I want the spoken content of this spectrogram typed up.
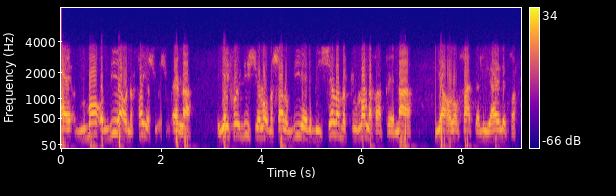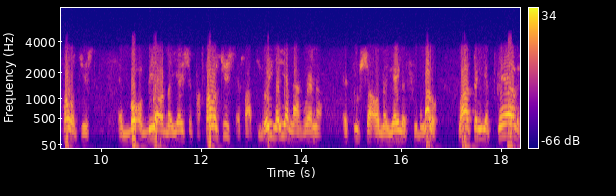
ae mo o mia ona faia su'esu'ega iai fo'i nisi o lo'o masalo mia i le misela ma tulaga fa'apena ia o lo'o fa'atalia ai le pathologist e mo'omia ona iai se pathologist e fa'atinoina ia galuega e tusa ona iai le finagalo ua tagia pea le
